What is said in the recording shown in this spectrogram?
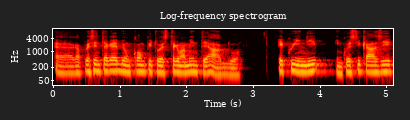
eh, rappresenterebbe un compito estremamente arduo e quindi in questi casi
